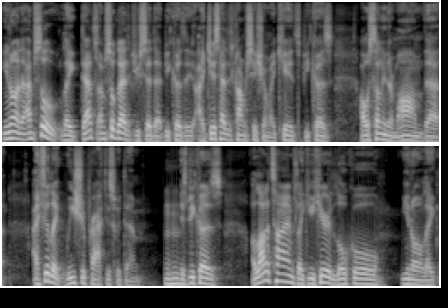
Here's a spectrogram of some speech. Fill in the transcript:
You know, I'm so like that's I'm so glad that you said that because I just had this conversation with my kids because I was telling their mom that I feel like we should practice with them. Mm-hmm. Is because a lot of times like you hear local, you know, like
